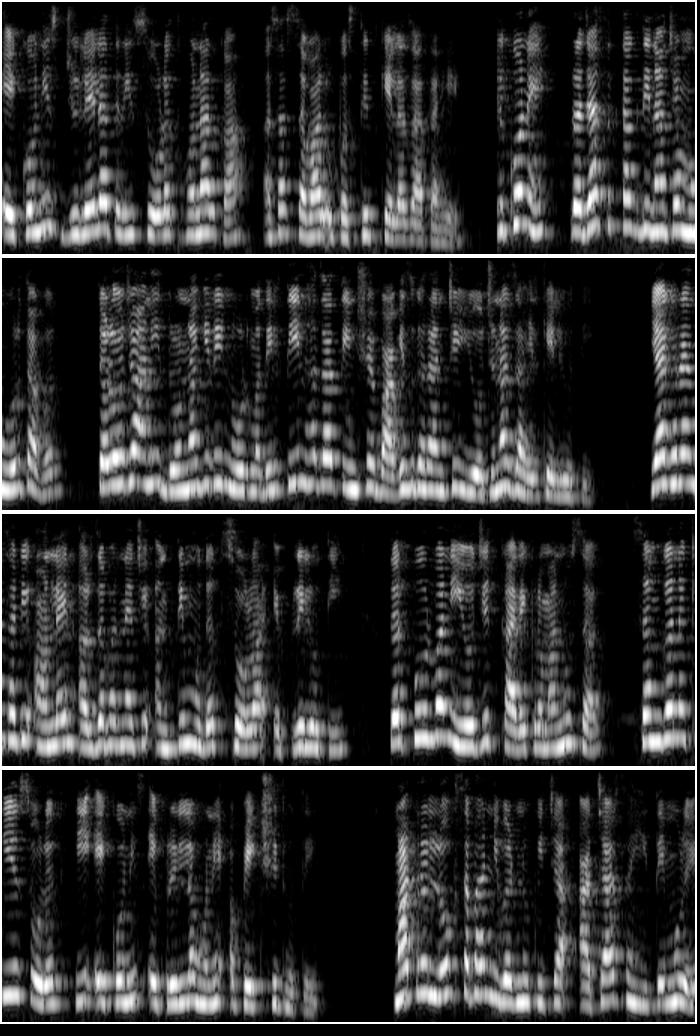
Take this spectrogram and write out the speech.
एकोणीस जुलैला तरी सोडत होणार का असा सवाल उपस्थित केला जात आहे. सिडकोने प्रजासत्ताक दिनाच्या मुहूर्तावर तळोजा आणि द्रोणागिरी नोडमधील तीन हजार तीनशे बावीस घरांची योजना जाहीर केली होती. या घरांसाठी ऑनलाईन अर्ज भरण्याची अंतिम मुदत सोळा एप्रिल होती. तर पूर्वनियोजित कार्यक्रमानुसार संगणकीय सोडत ही एकोणीस एप्रिलला होणे अपेक्षित होते. मात्र लोकसभा निवडणुकीच्या आचारसंहितेमुळे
